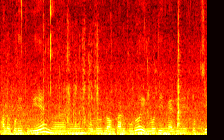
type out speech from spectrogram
ভালো করে ধুয়ে নুন হলুদ লঙ্কার গুঁড়ো এগুলো দিয়ে ম্যারিনেট করছি।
